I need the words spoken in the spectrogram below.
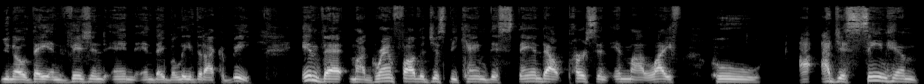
you know, they envisioned and, and they believed that I could be in that my grandfather just became this standout person in my life who I, I just seen him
